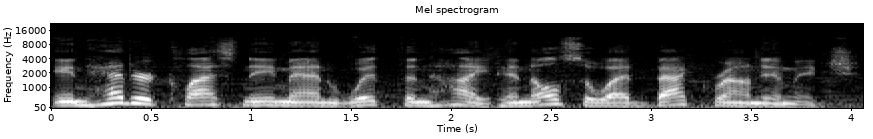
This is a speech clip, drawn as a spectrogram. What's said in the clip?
In header class name add width and height and also add background image.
